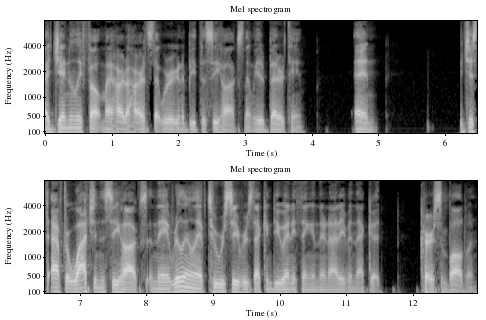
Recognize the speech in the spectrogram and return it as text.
I genuinely felt in my heart of hearts that we were going to beat the Seahawks and that we had a better team. And just after watching the Seahawks, and they really only have two receivers that can do anything, and they're not even that good. Kearse and Baldwin.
